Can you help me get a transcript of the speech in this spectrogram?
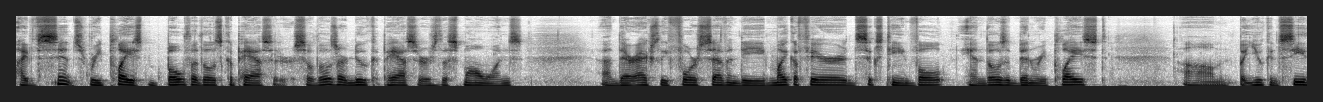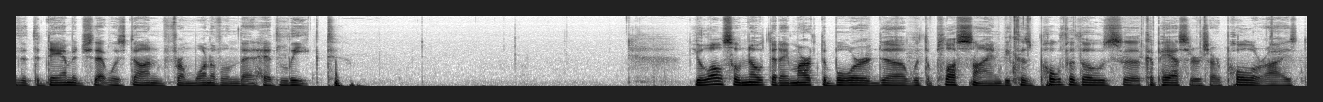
I've since replaced both of those capacitors. So those are new capacitors, the small ones. Uh, they're actually 470 microfarad, 16 volt, and those have been replaced. Um, but you can see that the damage that was done from one of them that had leaked. You'll also note that I marked the board uh, with the plus sign because both of those uh, capacitors are polarized.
